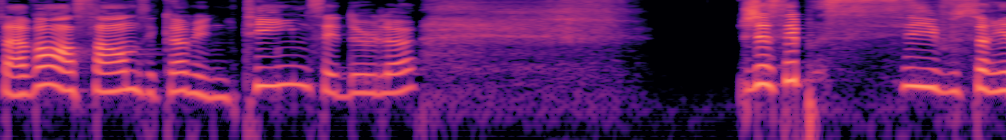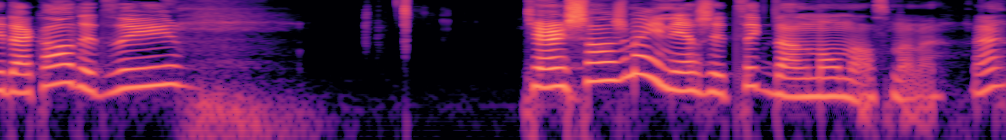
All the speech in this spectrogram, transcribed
Ça va ensemble, c'est comme une team, ces deux-là. Je ne sais pas si vous seriez d'accord de dire qu'il y a un changement énergétique dans le monde en ce moment. Hein?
